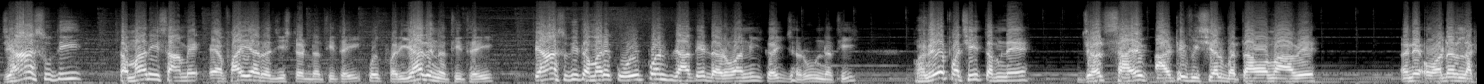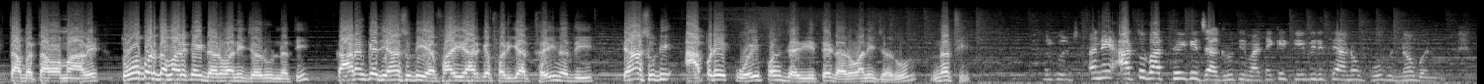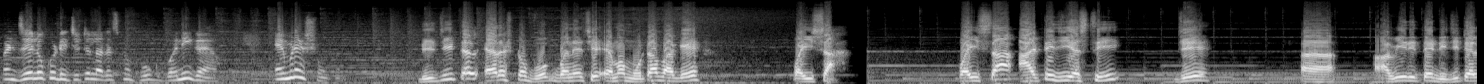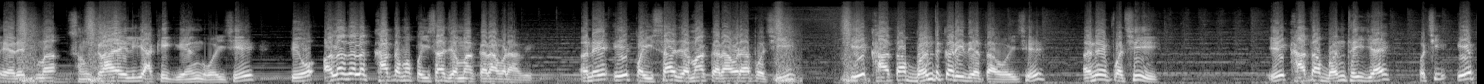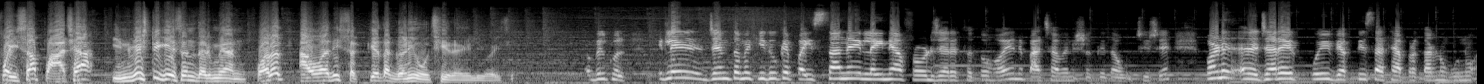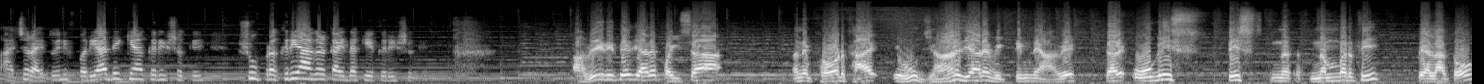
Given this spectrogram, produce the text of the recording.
જ્યાં સુધી તમારી સામે એફઆઈઆર રજીસ્ટર્ડ નથી થઈ, કોઈ ફરિયાદ નથી થઈ, ત્યાં સુધી તમારે કોઈ પણ જાતે ડરવાની કંઈ જરૂર નથી. ભલે પછી તમને જજ સાહેબ આર્ટિફિશિયલ બતાવવામાં આવે અને ઓર્ડર લખતા બતાવવામાં આવે, તો પણ તમારે કંઈ ડરવાની જરૂર નથી. કારણ કે જ્યાં સુધી એફઆઈઆર કે ફરિયાદ થઈ નથી, ત્યાં સુધી આપણે કોઈ પણ રીતે ડરવાની જરૂર નથી. બિલકુલ અને આ તો વાત થઈ કે જાગૃતિ માટે કે કેવી રીતે આનો ભોગ ન બનવું. પણ જે લોકો ડિજિટલ અરેસ્ટનો ભોગ બની ગયા એમણે શું કર્યું? ડિજિટલ એરેસ્ટનો ભોગ બને છે એમાં મોટા ભાગે પૈસા. પૈસા આરટીજીએસથી જે આવી રીતે ડિજિટલ એરેસ્ટમાં સંકળાયેલી આખી ગેંગ હોય છે, તેઓ અલગ અલગ ખાતામાં પૈસા જમા કરાવડાવે. અને એ પૈસા જમા કરાવડ્યા પછી એ ખાતા બંધ કરી દેતા હોય છે. અને પછી એ ખાતા બંધ થઈ જાય પછી એ પૈસા પાછા ઇન્વેસ્ટિગેશન દરમિયાન પરત આવવાની શક્યતા ઘણી ઓછી રહેલી હોય છે. બિલકુલ. એટલે જેમ તમે કીધું કે પૈસાને લઈને આ ફ્રોડ જ્યારે થતો હોય અને પાછા આવવાની શક્યતા ઓછી છે પણ જ્યારે કોઈ વ્યક્તિ સાથે આ પ્રકારનો ગુનો આચરાય તો એની ફરિયાદ એ ક્યાં કરી શકે? શું પ્રક્રિયા આગળ કાયદાકીય કરી શકે? આવી રીતે જ્યારે પૈસા અને ફ્રોડ થાય એવું જાણ જ્યારે વિક્ટીમને આવે ત્યારે ઓગણીસ ત્રીસ નંબરથી પહેલાં તો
